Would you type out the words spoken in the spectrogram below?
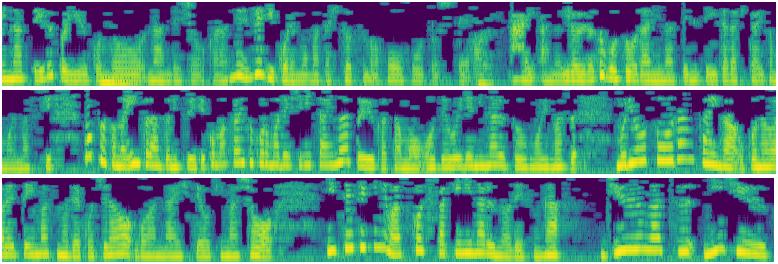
えになっているということなんでしょうからね、うん、ぜひこれもまた一つの方法として、はい、はい、あの、いろいろとご相談になってみていただきたいと思いますし、もっとそのインプラントについて細かいところまで知りたいなという方も大勢おいでになると思います。無料相談会が行われていますので、こちらをご案内しておきましょう。日程的には少し先になるのですが、10月29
